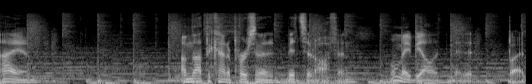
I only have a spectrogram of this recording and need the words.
I am. I'm not the kind of person that admits it often. Well, maybe I'll admit it, but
